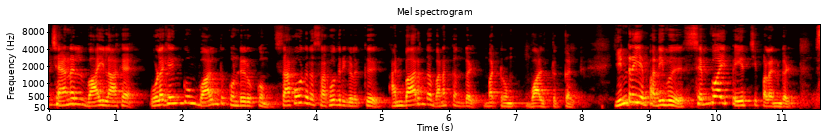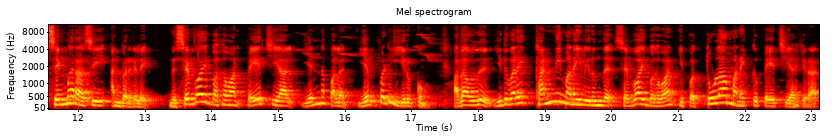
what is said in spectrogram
சேனல் வாயிலாக உலகெங்கும் வாழ்ந்து கொண்டிருக்கும் சகோதர சகோதரிகளுக்கு அன்பார்ந்த வணக்கங்கள் மற்றும் வாழ்த்துக்கள். இன்றைய பதிவு செவ்வாய் பயிற்சி பலன்கள். சிம்ம ராசி அன்பர்களே இந்த செவ்வாய் பகவான் பெயர்ச்சியால் என்ன பலன்? எப்படி இருக்கும்? அதாவது இதுவரை கன்னி மனையில் இருந்த செவ்வாய் பகவான் இப்போ துலா மனைக்கு பெயர்ச்சியாகிறார்.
